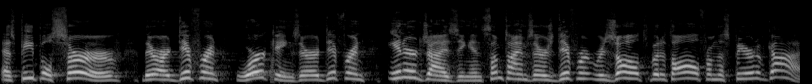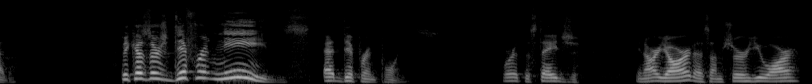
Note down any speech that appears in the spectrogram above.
as people serve, there are different workings, there are different energizing and sometimes there's different results, but it's all from the spirit of God. Because there's different needs at different points. We're at the stage in our yard as I'm sure you are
